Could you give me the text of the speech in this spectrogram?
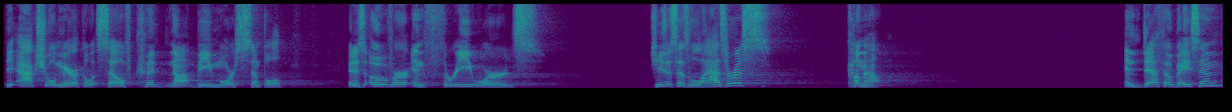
the actual miracle itself could not be more simple. It is over in three words. Jesus says, Lazarus, come out. And death obeys him,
